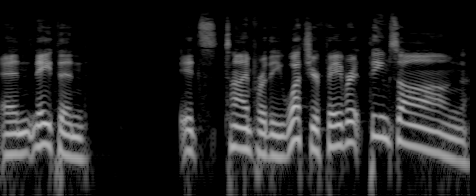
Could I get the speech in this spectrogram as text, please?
And Nathan, it's time for the "What's Your Favorite" theme song.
